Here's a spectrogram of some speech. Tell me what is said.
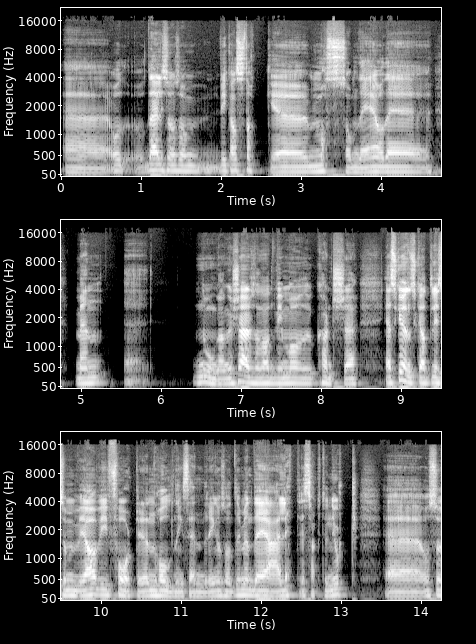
Og og det er liksom sånn Vi kan snakke masse om det, og det men eh, noen ganger så er det sånn at vi må kanskje Jeg skulle ønske at liksom, ja, vi får til en holdningsendring, og sånt, men det er lettere sagt enn gjort. Eh, og så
